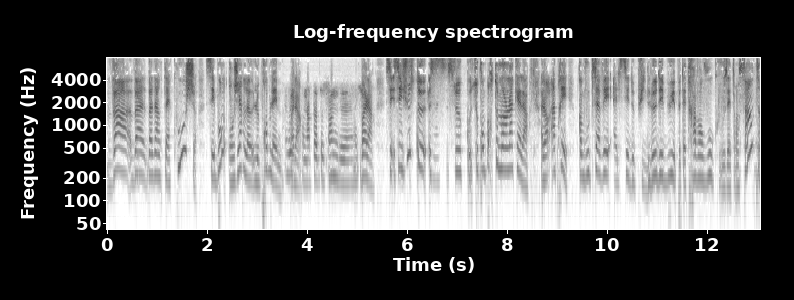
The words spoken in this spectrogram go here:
Va, va, va dans ta couche. C'est bon, on gère le, le problème. Oui, voilà. On n'a pas besoin de. Voilà, c'est c'est juste ce, ce comportement-là qu'elle a. Alors après, comme vous le savez, elle sait depuis le début et peut-être avant vous que vous êtes enceinte.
